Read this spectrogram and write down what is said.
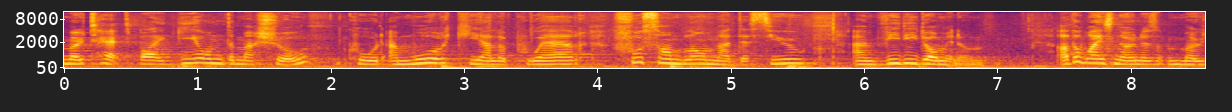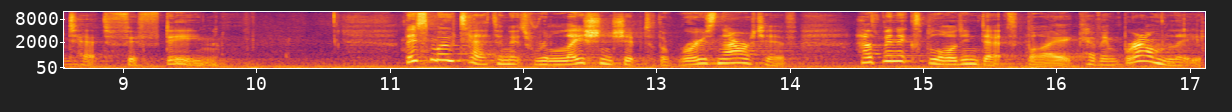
motet by Guillaume de Machaut called Amour qui a le pouoir, faux semblant m'a déçu, and Vidi Dominum, otherwise known as Motet 15. This motet and its relationship to the Rose narrative has been explored in depth by Kevin Brownlee.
